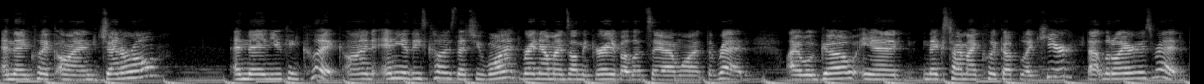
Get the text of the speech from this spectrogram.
and then click on general and then you can click on any of these colors that you want. Right now mine's on the gray, but let's say I want the red. I will go and next time I click up like here, that little area is red.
